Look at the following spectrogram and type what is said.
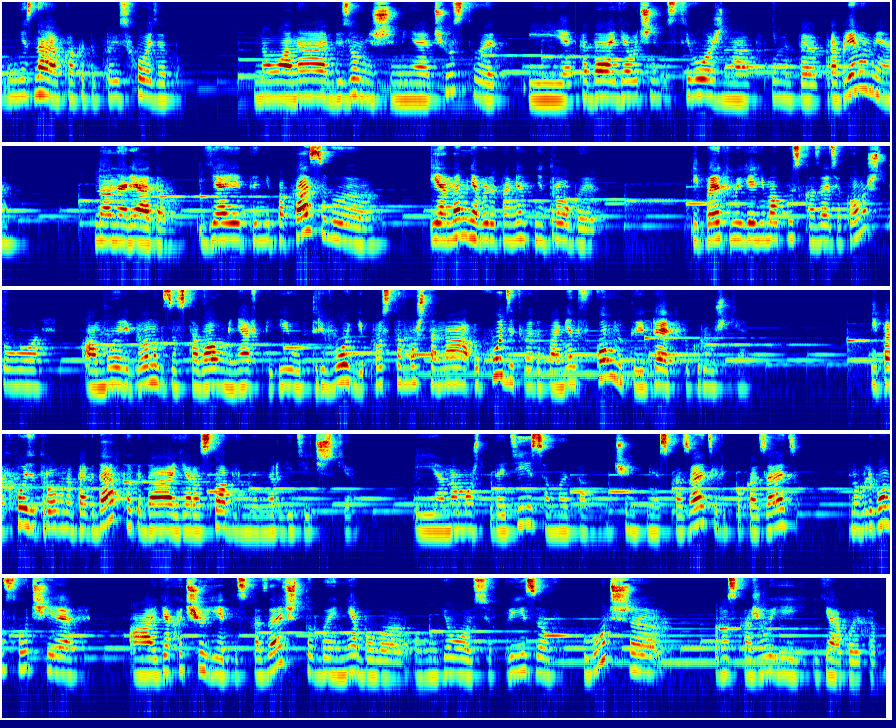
Не знаю, как это происходит, но она безумнейше меня чувствует. И когда я очень встревожена какими-то проблемами, но она рядом, я это не показываю, и она меня в этот момент не трогает. И поэтому я не могу сказать о том, что а, мой ребенок заставал меня в период тревоги. Просто, может, она уходит в этот момент в комнату и играет в игрушки. И подходит ровно тогда, когда я расслаблена энергетически. И она может подойти со мной там что-нибудь мне сказать или показать. Но в любом случае а, я хочу ей это сказать, чтобы не было у нее сюрпризов. Лучше расскажу ей я об этом.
